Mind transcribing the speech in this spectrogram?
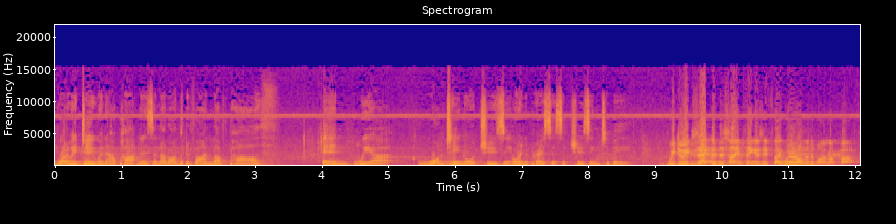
what do we do when our partners are not on the divine love path and we are wanting or choosing or in the process of choosing to be? We do exactly the same thing as if they were on the divine love path.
